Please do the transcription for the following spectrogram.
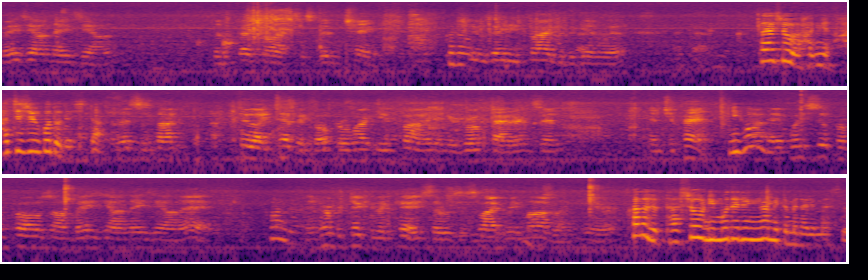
basion nasion, the depressional axis didn't change. こ She の was 85 to begin with. 最初は85度でした this is not too atypical for what you find in your growth patterns in, in Japan. 日本で if we superimpose on basion nasion A, in her particular case, there was a slight remodeling here 彼女多少リモデリングが認められます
